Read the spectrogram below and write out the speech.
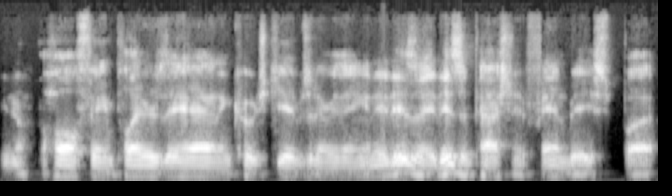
you know, the Hall of Fame players they had and Coach Gibbs and everything. And it is a, it is a passionate fan base, but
